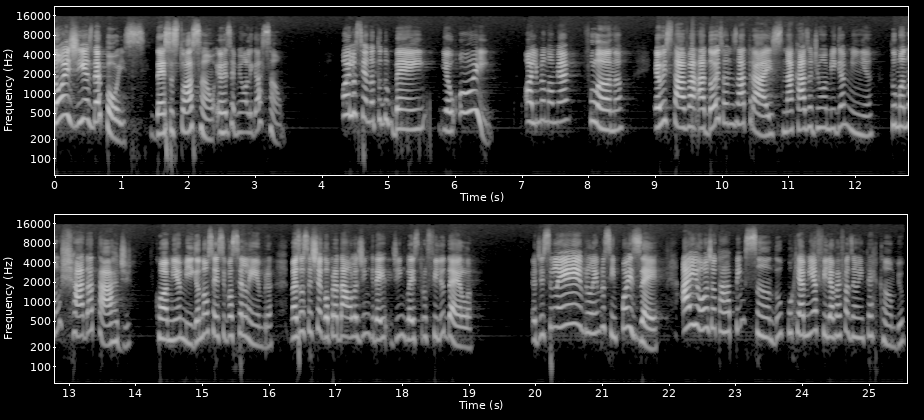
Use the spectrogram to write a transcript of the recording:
Dois dias depois dessa situação, eu recebi uma ligação. Oi, Luciana, tudo bem? E eu, oi. Olha, meu nome é Fulana. Eu estava há dois anos atrás na casa de uma amiga minha, tomando um chá da tarde com a minha amiga. Não sei se você lembra, mas você chegou para dar aula de inglês, de inglês para o filho dela. Eu disse, lembro, lembro sim. Pois é. Aí hoje eu estava pensando, porque a minha filha vai fazer um intercâmbio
